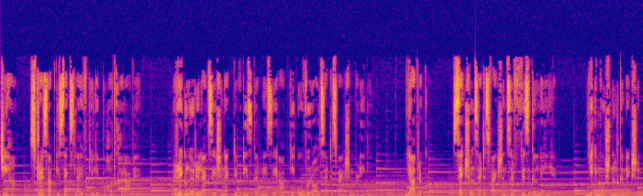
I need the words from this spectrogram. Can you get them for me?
जी हाँ स्ट्रेस आपकी सेक्स लाइफ के लिए बहुत खराब है। रेगुलर रिलैक्सेशन एक्टिविटीज़ करने से आपकी ओवरऑल सेटिस्फैक्शन बढ़ेगी। याद रखो सेक्सुअल सेटिस्फैक्शन सिर्फ़ फ़िज़िकल नहीं है। ये इमोशनल कनेक्शन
